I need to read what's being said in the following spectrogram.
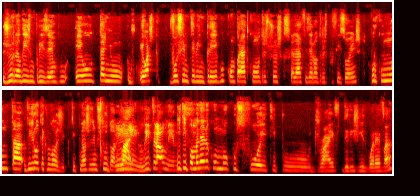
jornalismo, por exemplo, eu tenho. Eu acho que vou sempre ter emprego comparado com outras pessoas que se calhar fizeram outras profissões, porque o mundo tá, virou tecnológico, tipo, nós fazemos tudo online. Hum, literalmente. E tipo, a maneira como o meu curso foi, tipo, drive, dirigido, whatever,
